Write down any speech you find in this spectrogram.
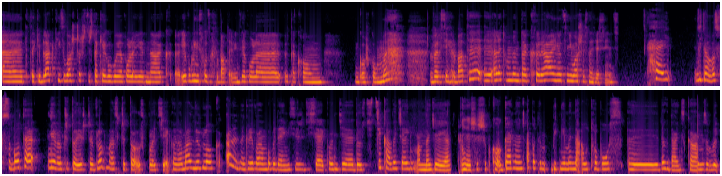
E, te takie black tea zwłaszcza, czy coś takiego, bo ja wolę jednak... e, Ja w ogóle nie słodzę herbatę, więc ja wolę taką gorzką wersję herbaty, e, ale to bym tak realnie oceniła 6 na 10. Hej, witam Was w sobotę. Nie wiem, czy to jeszcze vlogmas, czy to już poleci jako normalny vlog, ale nagrywam, bo wydaje mi się, że dzisiaj będzie dość ciekawy dzień, mam nadzieję. Idę się szybko ogarnąć, a potem biegniemy na autobus yy, do Gdańska. Chcemy zrobi-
